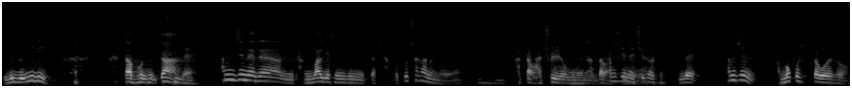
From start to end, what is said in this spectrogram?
리그 1위다 보니까 네. 삼진에 대한 이 강박이 생기니까 자꾸 쫓아가는 거예요. 음, 갖다 맞추려고. 네, 갖다 삼진을 맞추려고. 싫어서. 근데 삼진 안 먹고 싶다고 해서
